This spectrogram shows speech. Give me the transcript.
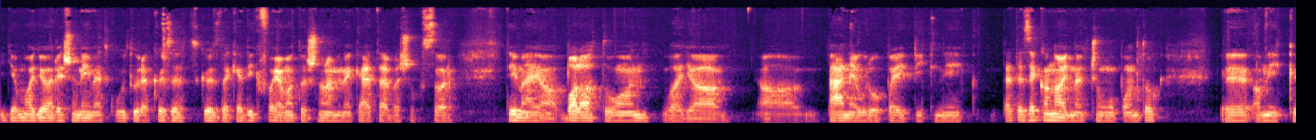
így a magyar és a német kultúra között közlekedik folyamatosan, aminek általában sokszor témája a Balaton, vagy a, a pán-európai piknik, tehát ezek a nagy-nagy csomópontok, amik,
